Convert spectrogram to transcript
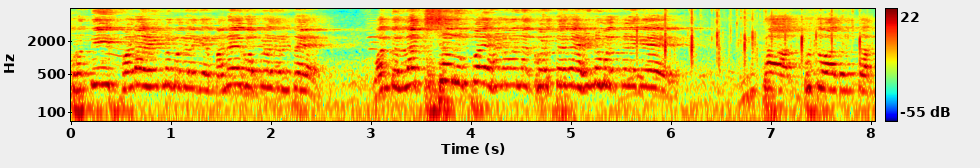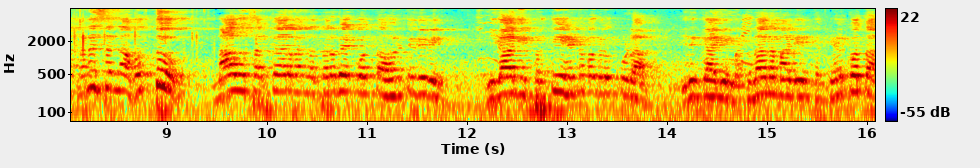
ಪ್ರತಿ ಬಡ ಹೆಣ್ಣು ಮಗಳಿಗೆ ಮನೆಗೊಬ್ಬಳದಂತೆ ಒಂದು ಲಕ್ಷ ರೂಪಾಯಿ ಹಣವನ್ನ ಕೊಡ್ತೇವೆ ಹೆಣ್ಣು ಮಕ್ಕಳಿಗೆ ಇಂಥ ಅದ್ಭುತವಾದಂತಹ ಕನಸನ್ನ ಹೊತ್ತು ನಾವು ಸರ್ಕಾರವನ್ನ ತರಬೇಕು ಅಂತ ಹೊರಟಿದ್ದೀವಿ ಹೀಗಾಗಿ ಪ್ರತಿ ಹೆಣ್ಣು ಮಗಳು ಕೂಡ ಇದಕ್ಕಾಗಿ ಮತದಾನ ಮಾಡಿ ಅಂತ ಕೇಳ್ಕೊತಾ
